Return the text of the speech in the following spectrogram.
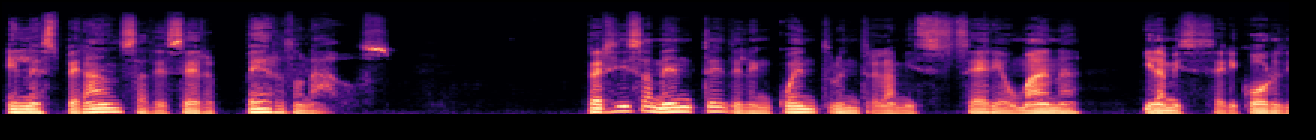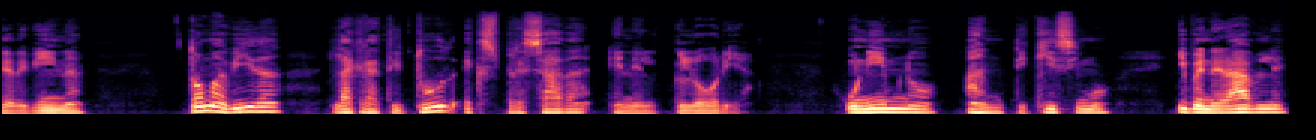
en la esperanza de ser perdonados. Precisamente del encuentro entre la miseria humana y la misericordia divina, toma vida la gratitud expresada en el Gloria, un himno antiquísimo y venerable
